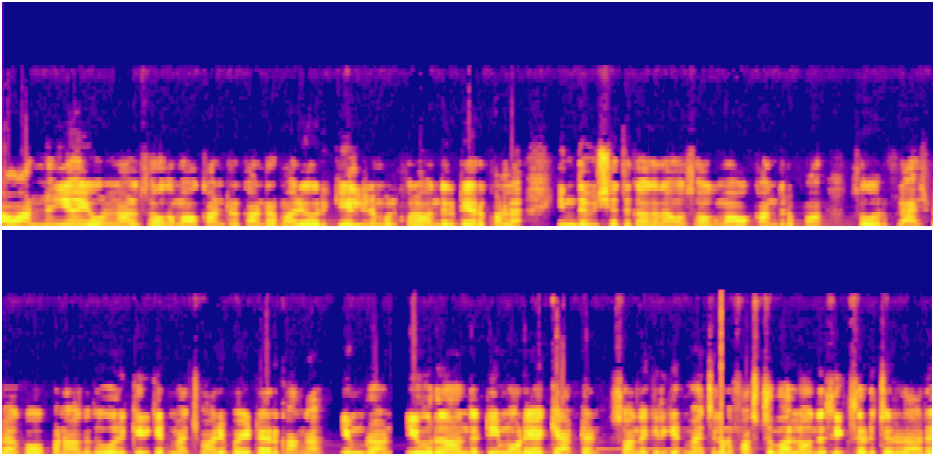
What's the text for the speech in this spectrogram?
அவன் அண்ணன் ஏன் இவ்வளோ நாள் சோகமாக உட்காந்துருக்கான்ற மாதிரி ஒரு கேள்வி நம்மளுக்குள்ள வந்துகிட்டே இருக்கும்ல. இந்த விஷயத்துக்காக தான் அவன் சோகமாக உட்காந்துருப்பான் ஸோ ஒரு ஃப்ளாஷ்பேக் ஓப்பன் ஆகுது. ஒரு கிரிக்கெட் மேட்ச் மாதிரி போயிட்டே இருக்காங்க. இம்ரான் இவர் தான் அந்த டீமோடைய கேப்டன் ஸோ அந்த கிரிக்கெட் மேட்ச்ல ஃபர்ஸ்ட் பால்ல வந்து சிக்ஸ் அடிச்சிடுறாரு.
